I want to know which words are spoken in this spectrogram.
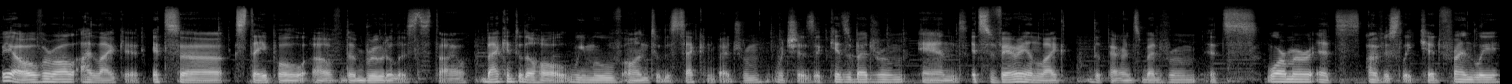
But yeah, overall, I like it. It's a staple of the brutalist style. Back into the hall, we move on to the second bedroom, which is a kid's bedroom, and it's very unlike the parents' bedroom. It's warmer, it's obviously kid friendly,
